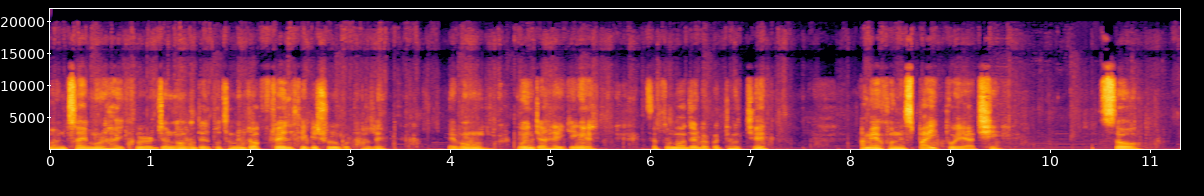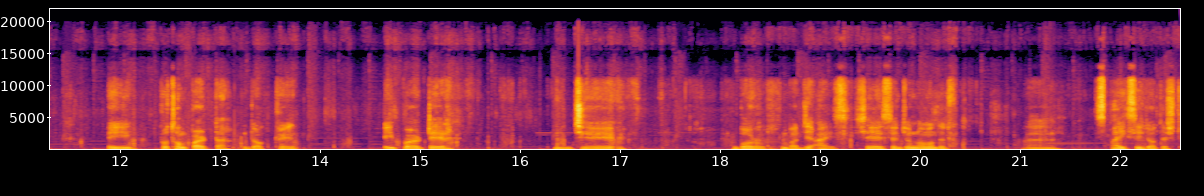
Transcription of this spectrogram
মাউন্ট সাইমুর হাইক করার জন্য আমাদের প্রথমে ডগ ট্রেল থেকে শুরু করতে হবে এবং উইন্টার হাইকিংয়ের সবচেয়ে মজার ব্যাপারটা হচ্ছে, আমি এখন স্পাইক পরে আছি। সো এই প্রথম পার্টটা ডগ ট্রেল এই পার্টের যে বরফ বা যে আইস সেই আইসের জন্য আমাদের স্পাইক্সই যথেষ্ট।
